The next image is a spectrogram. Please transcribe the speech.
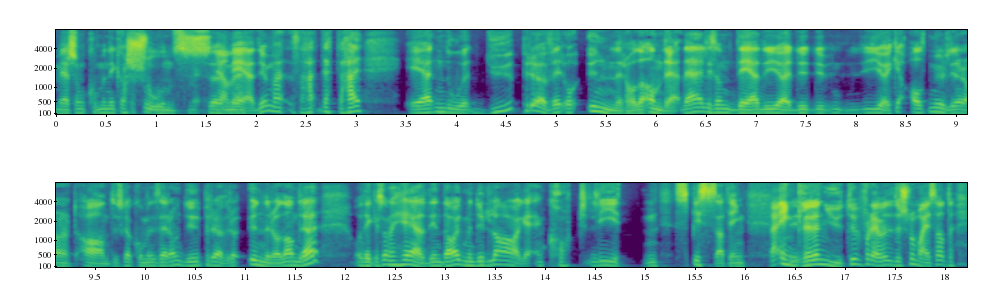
mer som kommunikasjonsmedium. Dette her er noe du prøver å underholde andre. Det er liksom det du gjør. Du, du, du gjør ikke alt mulig eller annet du skal kommunisere om. Du prøver å underholde andre. Og det er ikke sånn hele din dag, men du lager en kort, liten, spissa ting. Det er enklere enn YouTube, for det, det slo meg i seg at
